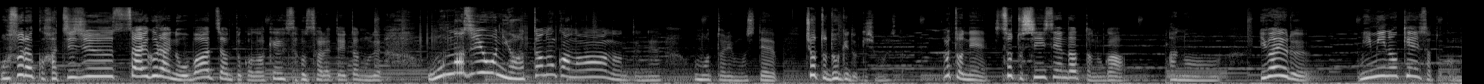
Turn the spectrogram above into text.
おそらく80歳ぐらいのおばあちゃんとかが検査をされていたので、同じようにやったのかななんてね、思ったりもして、ちょっとドキドキしました。あとねちょっと新鮮だったのがあのいわゆる耳の検査とかも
